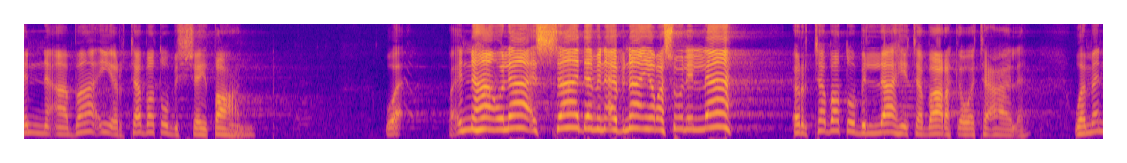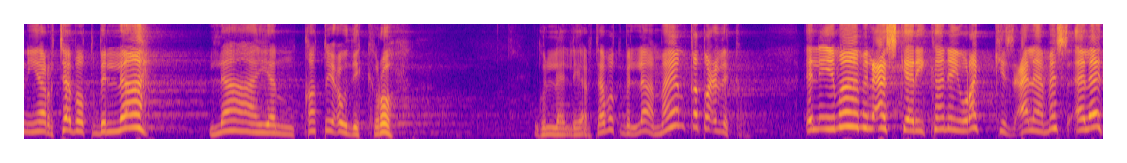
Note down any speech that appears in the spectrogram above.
إن آبائي ارتبطوا بالشيطان. وإن هؤلاء السادة من أبناء رسول الله ارتبطوا بالله تبارك وتعالى. ومن يرتبط بالله لا ينقطع ذكره. قل له اللي يرتبط بالله ما ينقطع ذكره. الإمام العسكري كان يركز على مسألة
